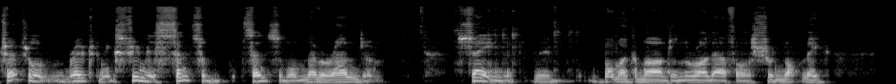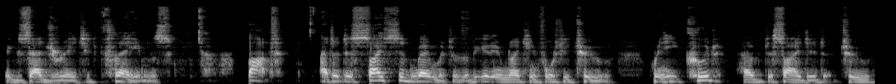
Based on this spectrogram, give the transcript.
Churchill wrote an extremely sensible, sensible memorandum saying that the Bomber Command and the Royal Air Force should not make exaggerated claims. But at a decisive moment at the beginning of 1942, when he could have decided to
